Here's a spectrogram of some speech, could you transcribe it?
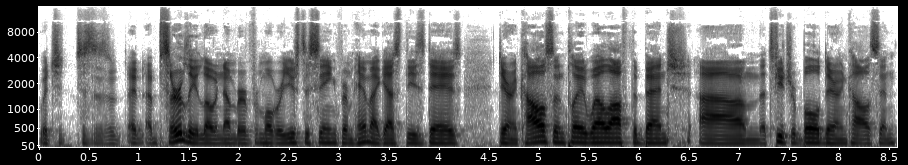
which just is a- an absurdly low number from what we're used to seeing from him, I guess, these days. Darren Collison played well off the bench. Um, that's future Bull Darren Collison.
